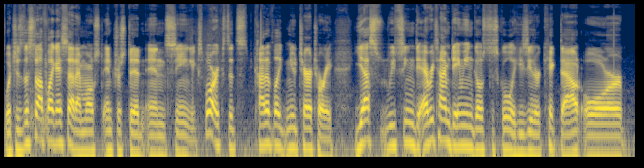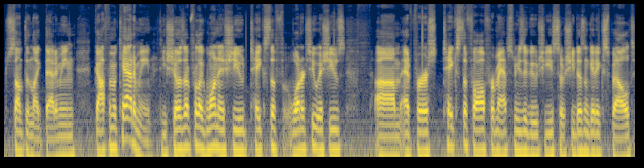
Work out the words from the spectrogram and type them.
which is the stuff, like I said, I'm most interested in seeing explore because it's kind of like new territory. Yes, we've seen every time Damian goes to school, he's either kicked out or something like that. I mean, Gotham Academy, he shows up for like one issue, takes the one or two issues um, at first, takes the fall for Maps Mizuguchi so she doesn't get expelled.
